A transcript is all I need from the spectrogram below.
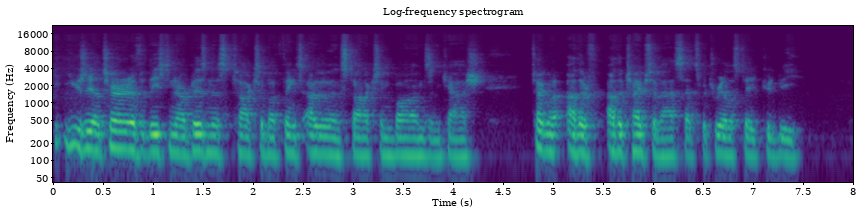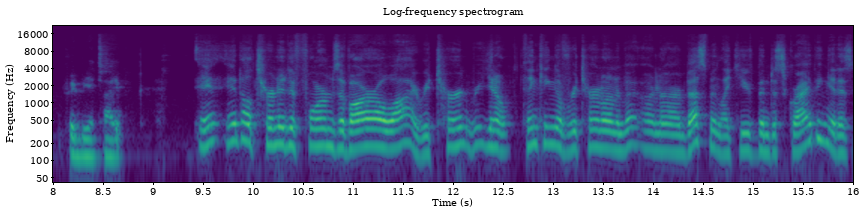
usually alternative, at least in our business, talks about things other than stocks and bonds and cash. Talking about other other types of assets, which real estate could be could be a type. And, alternative forms of ROI, return. You know, thinking of return on on our investment, like you've been describing it, is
